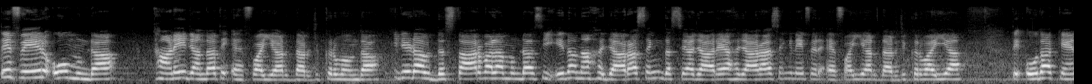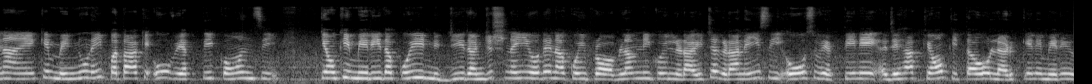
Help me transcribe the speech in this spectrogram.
ਤੇ ਫਿਰ ਉਹ ਮੁੰਡਾ ਥਾਣੇ ਜਾਂਦਾ ਤੇ ਐਫ ਆਈ ਆਰ ਦਰਜ ਕਰਵਾਉਂਦਾ। ਜਿਹੜਾ ਦਸਤਾਰ ਵਾਲਾ ਮੁੰਡਾ ਸੀ, ਇਹਦਾ ਨਾਂ ਹਜ਼ਾਰਾ ਸਿੰਘ ਦੱਸਿਆ ਜਾ ਰਿਹਾ। ਹਜ਼ਾਰਾ ਸਿੰਘ ਨੇ ਫਿਰ ਐਫ ਆਈ ਆਰ ਦਰਜ ਕਰਵਾਈ ਆ ਤੇ ਉਹਦਾ ਕਹਿਣਾ ਹੈ ਕਿ ਮੈਨੂੰ ਨਹੀਂ ਪਤਾ ਕਿ ਉਹ ਵਿਅਕਤੀ ਕੌਣ ਸੀ, ਕਿਉਂਕਿ ਮੇਰੀ ਤਾਂ ਕੋਈ ਨਿੱਜੀ ਰੰਜਿਸ਼ ਨਹੀਂ, ਉਹਦੇ ਨਾਲ ਕੋਈ ਪ੍ਰੋਬਲਮ ਨਹੀਂ, ਕੋਈ ਲੜਾਈ ਝਗੜਾ ਨਹੀਂ ਸੀ। ਉਸ ਵਿਅਕਤੀ ਨੇ ਅਜਿਹਾ ਕਿਉਂ ਕੀਤਾ? ਉਹ ਲੜਕੇ ਨੇ ਮੇਰੇ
